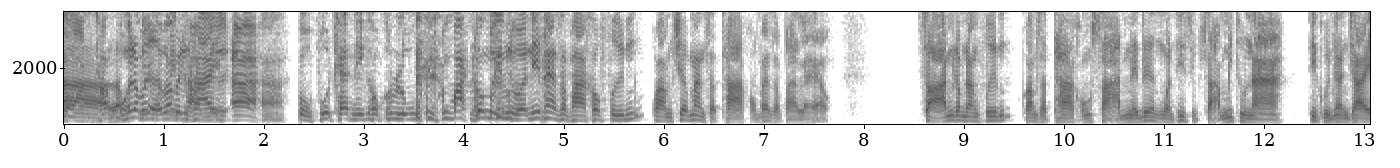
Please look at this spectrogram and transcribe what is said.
ก่อนอ่าทั้งหมดเราไม่ต้องไปเอ่ยว่าเป็นใครข่ลืออ่าอ่า ปู่พูดแค่นี้เขาก็รู้กันทั้งบ้านก็ทั้งเมืขึ้นองอยู่วันนี้แพทยสภาเขาฟื้นความเชื่อมั่นศรัทธาของแพทยสภาแล้วศาลกำลังฟื้นความศรัทธาของศาลในเรื่องวันที่ 13 มิถุนาที่คุณชันชัย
